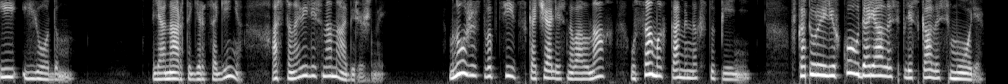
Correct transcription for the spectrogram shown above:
и йодом. Леонард и герцогиня остановились на набережной. Множество птиц качались на волнах у самых каменных ступеней, в которые легко ударялось, плескалось море.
